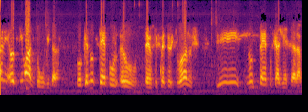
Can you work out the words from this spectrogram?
Anne, eu tinha uma dúvida, porque no tempo, eu tenho 58 anos, e no tempo que a gente era,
